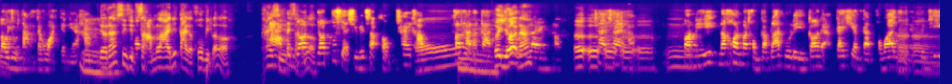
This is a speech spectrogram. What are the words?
เราอยู่ต่างจังหวัดกันเนี้ยครับ เดี๋ยวนะ 43 รายที่ตายกับโควิดแล้วเหรอ ไทยสี่เป็นยอดยอดผู้เสียชีวิตสะสมใช่ครับ สถานการณ์เฮ้ยเยอะนะแรงครับ เออเออใช่ใช่ครับตอนนี้นครปฐมกับราชบุรีก็เนี่ยใกล้เคียงกันเพราะว่าอยู่ในพื้นที่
